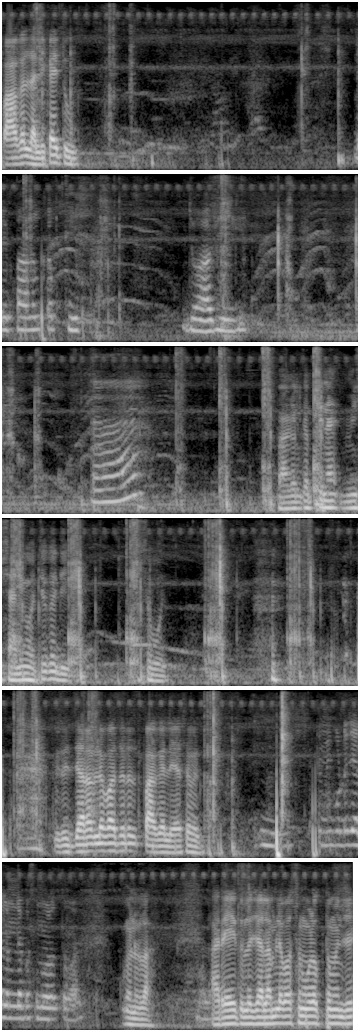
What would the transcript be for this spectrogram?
पागल झाली काय तू? मैं पागल कब थी? जो आज होंगी. आ? पागल कपची नाही मी शानी होते कधी? असं बोल. तुझं बाजूलाच पागल आहे असं बोल. हम्म. तुम्ही कुठे जन्मल्यापासून ओळखतो मला? कोणाला? अरे तुला जलमल्यापासून ओळखतो म्हणजे?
